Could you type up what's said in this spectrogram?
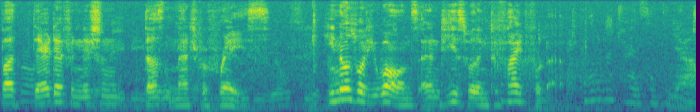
But their definition doesn't match with Ray's. He knows what he wants and he is willing to fight for that. Yeah.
